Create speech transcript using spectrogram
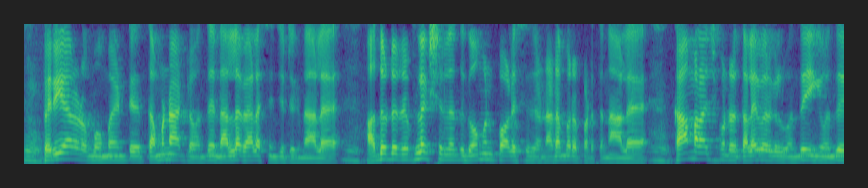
ம். பெரியாரோட மூமெண்ட் தமிழ்நாட்டில் வந்து நல்ல வேலை செஞ்சுட்டு இருக்கனால அதோட ரிஃப்ளெக்ஷன்லேருந்து கவர்மெண்ட் பாலிசியில் நடைமுறைப்படுத்தினால காமராஜ் போன்ற தலைவர்கள் வந்து இங்கே வந்து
